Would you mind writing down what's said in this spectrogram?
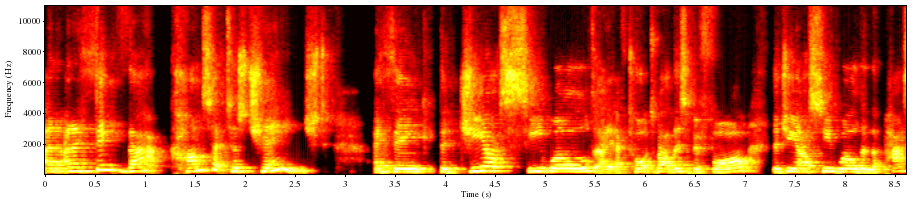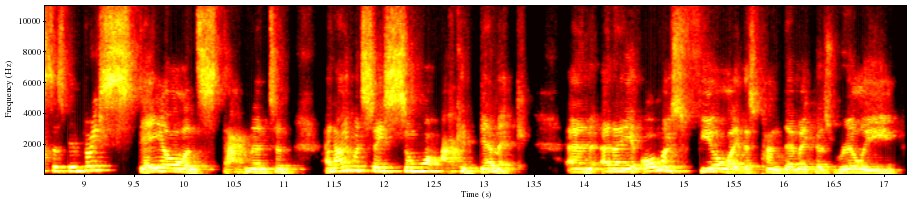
And, and I think that concept has changed. I think the GRC world, I, have talked about this before, the GRC world in the past has been very stale and stagnant and, and I would say somewhat academic. And, and I almost feel like this pandemic has really,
